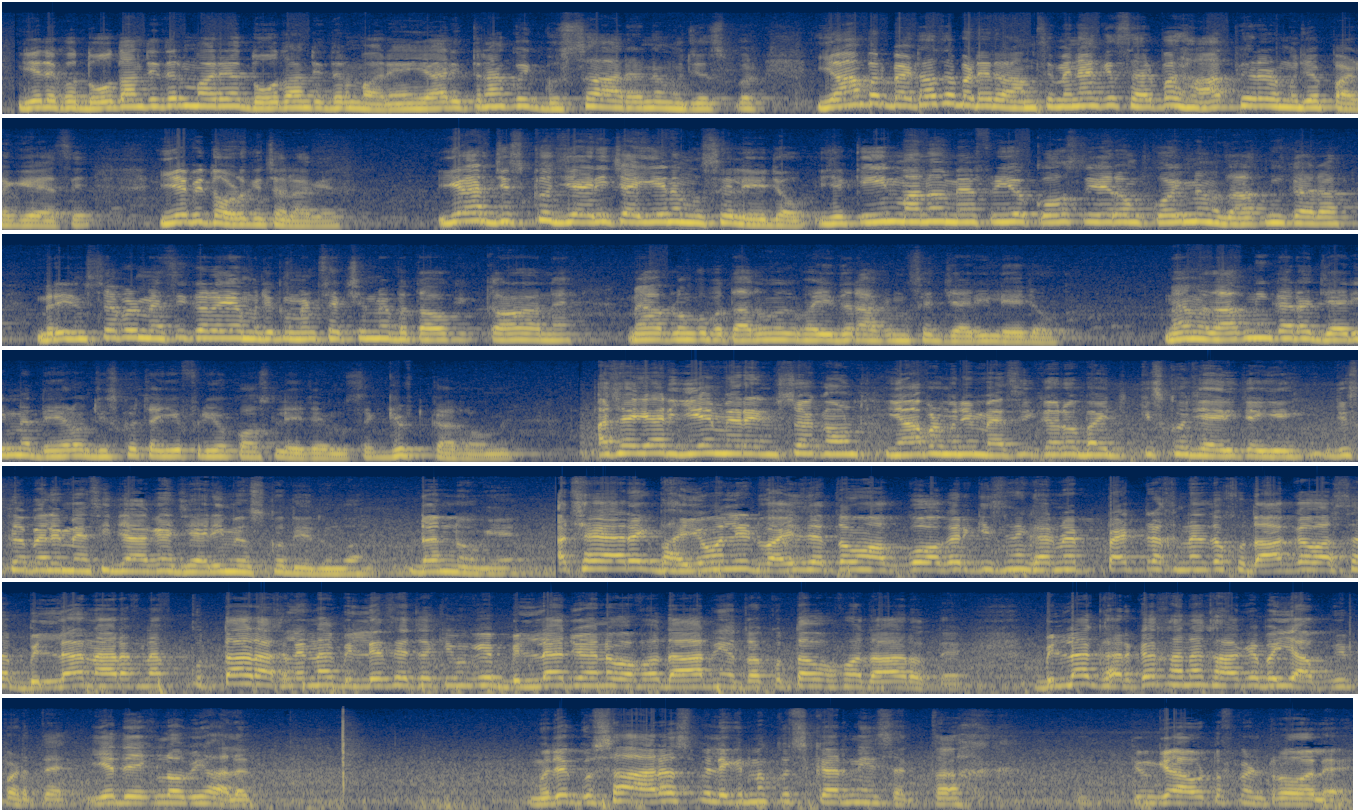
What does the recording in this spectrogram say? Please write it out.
ये देखो, दो दांत इधर मारे हैं, दो दांत इधर मारे हैं। यार, इतना कोई गुस्सा आ रहा है ना मुझे उस पर। यहाँ पर बैठा था बड़े आराम से, मैंने आके सर पर हाथ फेरा और मुझे पड़ गया ऐसे। ये भी तोड़ के चला गया। यार, जिसको जैरी चाहिए ना, मुझसे ले जाओ। यकीन मानो, मैं फ्री ऑफ़ कॉस्ट दे रहा हूँ, कोई मैं मज़ाक नहीं कर रहा। मेरे इंस्टा पर मैसेज करो या मुझे कमेंट सेक्शन में बताओ कि कहाँ आना है। मैं आप लोगों को बता दूँगा कि भाई, इधर आके मुझसे जैरी ले जाओ। मैं मज़ाक नहीं कर रहा, जैरी मैं दे रहा हूँ, जिसको चाहिए फ्री ऑफ़ कॉस्ट ले जाए मुझसे गिफ्ट कर रहा हूँ मैं। अच्छा यार ये मेरा इंस्टा अकाउंट यहाँ पर मुझे मैसेज करो भाई किसको जेरी चाहिए। जिसका पहले मैसेज आ गया जेरी मैं उसको दे दूँगा। डन हो गया। अच्छा यार एक भाइयों वाली एडवाइस देता हूँ आपको। अगर किसी ने घर में पेट रखना है तो खुदा का वास्ता बिल्ला ना रखना। कुत्ता रख लेना बिल्ले से अच्छा क्योंकि बिल्ला जो है ना वफादार नहीं होता। कुत्ता वफादार होता है। बिल्ला घर का खाना खा के भाई आपको भी पड़ता है। ये देख लो अभी हालत। मुझे गुस्सा आ रहा है उस पर लेकिन मैं कुछ कर नहीं सकता क्योंकि आउट ऑफ़ कंट्रोल है।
